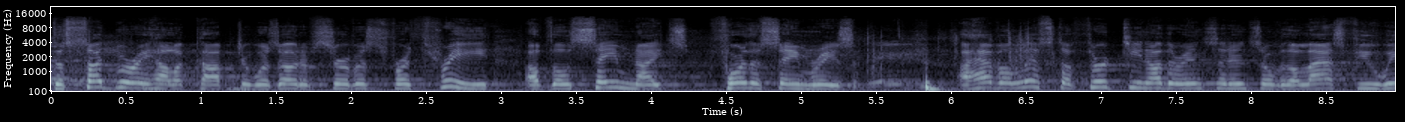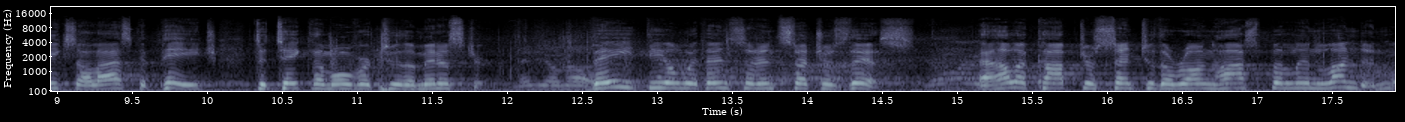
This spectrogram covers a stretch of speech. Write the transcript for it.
The Sudbury helicopter was out of service for three of those same nights for the same reason. I have a list of 13 other incidents over the last few weeks. I'll ask a page to take them over to the minister. They deal with incidents such as this. A helicopter sent to the wrong hospital in London,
